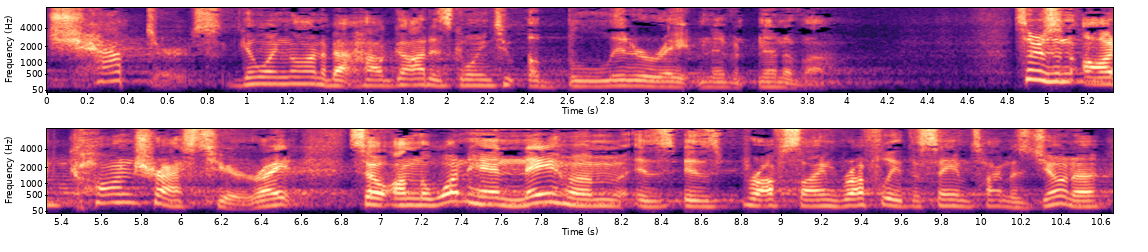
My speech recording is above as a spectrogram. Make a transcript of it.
chapters going on about how God is going to obliterate Nineveh. So there's an odd contrast here, right? So on the one hand, Nahum is, is prophesying roughly at the same time as Jonah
